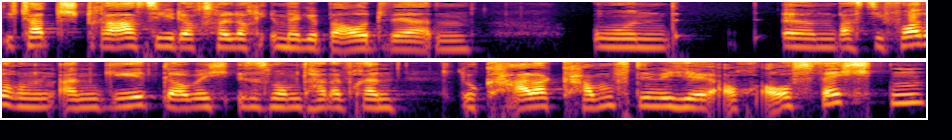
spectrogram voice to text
Die Stadtstraße jedoch soll noch immer gebaut werden. Und ähm, was die Forderungen angeht, glaube ich, ist es momentan einfach ein lokaler Kampf, den wir hier auch ausfechten.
